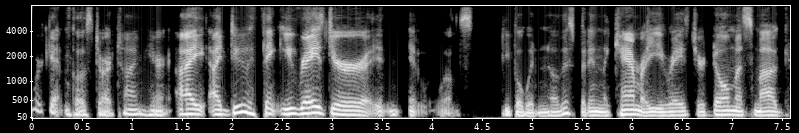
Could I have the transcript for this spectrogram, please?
we're getting close to our time here. I i do think you raised your it, well people wouldn't know this but in the camera you raised your domus mug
